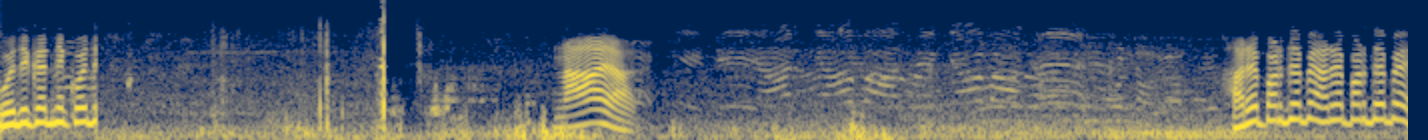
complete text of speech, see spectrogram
कोई दिक्कत नहीं कोई. ना यार। हरे पर्दे पे हरे पर्दे पे।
